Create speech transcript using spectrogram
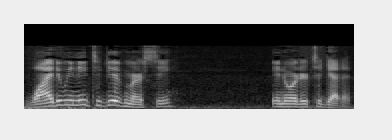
Why do we need to give mercy in order to get it?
